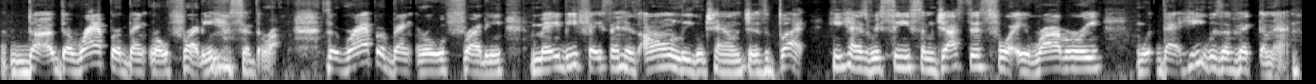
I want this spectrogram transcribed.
the the rapper Bankroll Freddie I said the the rapper Bankroll Freddie may be facing his own legal challenges, but he has received some justice for a robbery w- that he was a victim in.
